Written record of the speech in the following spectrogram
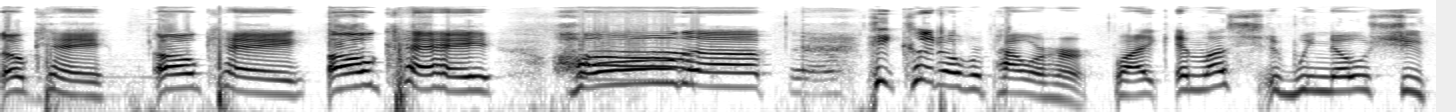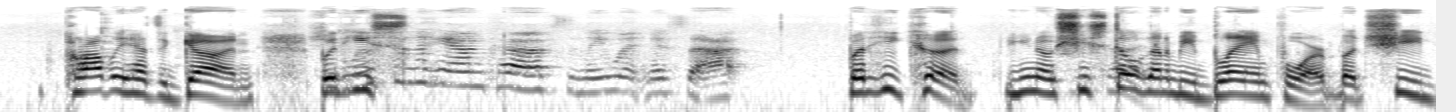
Okay, okay, okay. Hold up. So, He could overpower her, like unless we know she probably has a gun. But she he's, in the handcuffs, and they witnessed that. but he could. You know, she's still gonna be blamed for it. But she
